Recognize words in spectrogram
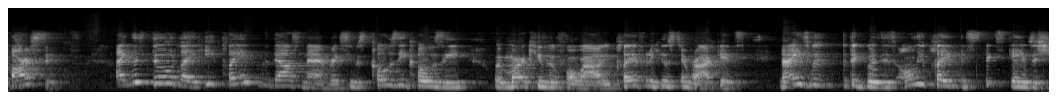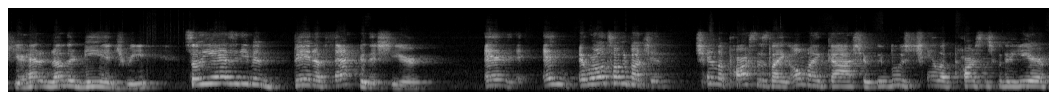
Parsons? Like this dude, like he played for the Dallas Mavericks. He was cozy, cozy with Mark Cuban for a while. He played for the Houston Rockets. Now he's with the Grizzlies. Only played six games this year. Had another knee injury, so he hasn't even been a factor this year. And and and we're all talking about Chandler Parsons. Like, oh my gosh, if we lose Chandler Parsons for the year,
